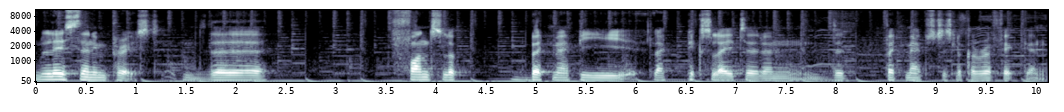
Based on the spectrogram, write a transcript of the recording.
less than impressed. The fonts look bitmappy, like pixelated, and the bitmaps just look horrific. And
